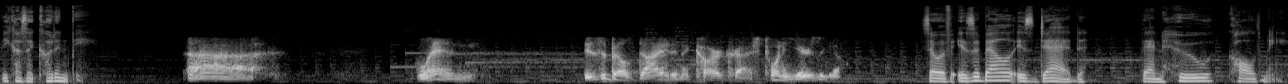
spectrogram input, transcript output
Because it couldn't be. Uh, Gwen. Isabel died in a car crash 20 years ago. So if Isabel is dead, then who called me?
